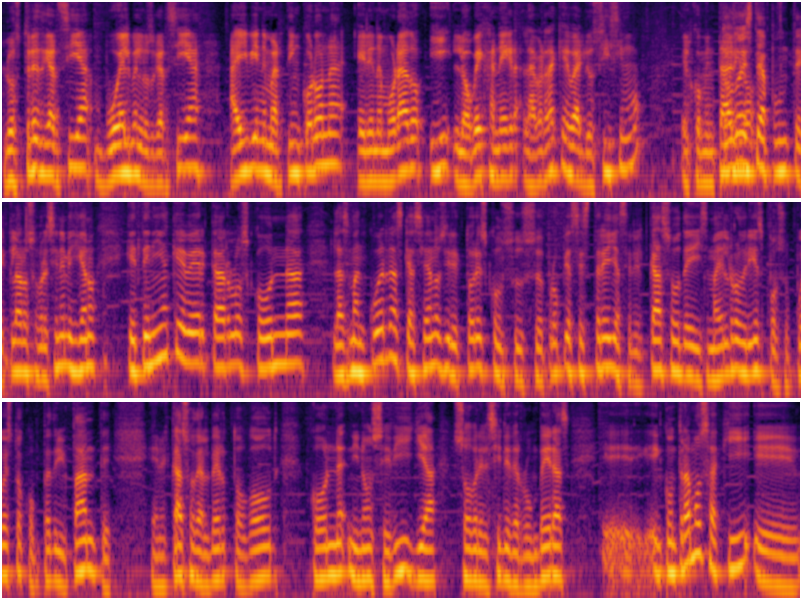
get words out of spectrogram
Los tres García, Vuelven los García, Ahí viene Martín Corona, El enamorado y La oveja negra. La verdad que valiosísimo el comentario. Todo este apunte, claro, sobre el cine mexicano, que tenía que ver, Carlos, con uh, las mancuernas que hacían los directores con sus uh, propias estrellas. En el caso de Ismael Rodríguez, por supuesto, con Pedro Infante. En el caso de Alberto Gould, con Ninón Sevilla, sobre el cine de rumberas. Eh, encontramos aquí eh,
